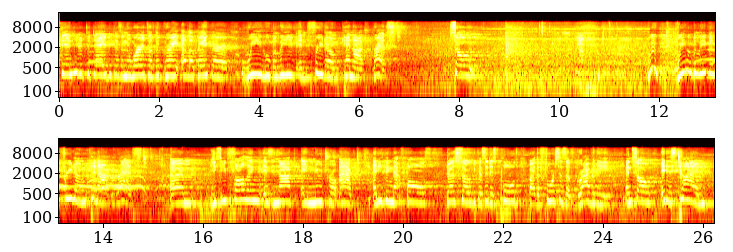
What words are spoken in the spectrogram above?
stand here today because in the words of the great Ella Baker, we who believe in freedom cannot rest. So, we who believe in freedom cannot rest. Um, you see, falling is not a neutral act. Anything that falls does so because it is pulled by the forces of gravity. And so it is time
